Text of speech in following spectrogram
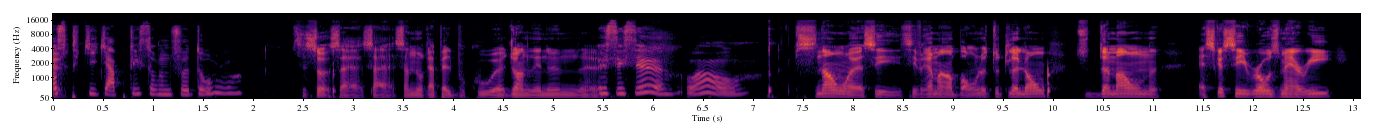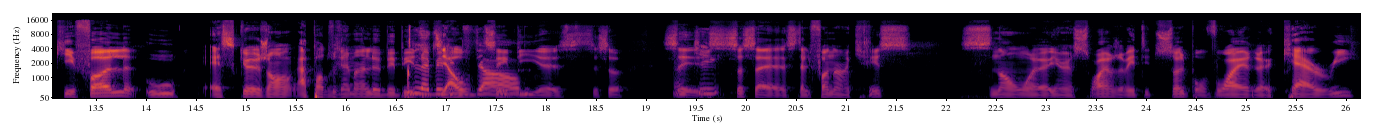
passe pis qui est capté sur une photo. genre. C'est ça, ça, ça, ça nous rappelle beaucoup euh, John Lennon. euh. Euh, C'est ça. Wow. Sinon, c'est c'est vraiment bon. Là. Tout le long, tu te demandes est-ce que c'est Rosemary qui est folle ou est-ce que, genre, apporte vraiment le bébé Le du bébé diable, tu sais, puis euh, c'est ça. C'est. Ça, ça- c'était le fun en Chris. Sinon, euh, il y a un soir, j'avais été tout seul pour voir euh, Carrie.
